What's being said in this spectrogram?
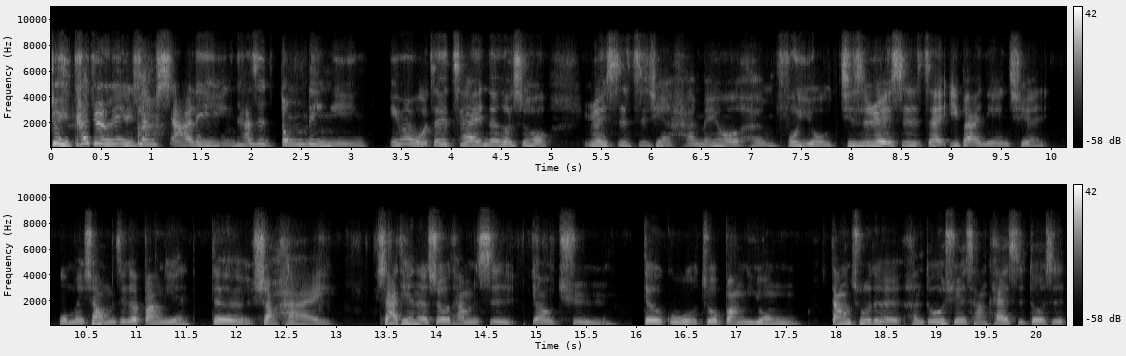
对，它就有点像夏令营，它是冬令营。因为我在猜那个时候，瑞士之前还没有很富有。其实瑞士在一百年前，我们像我们这个邦联的小孩，夏天的时候他们是要去德国做帮佣。当初的很多雪场开始都是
